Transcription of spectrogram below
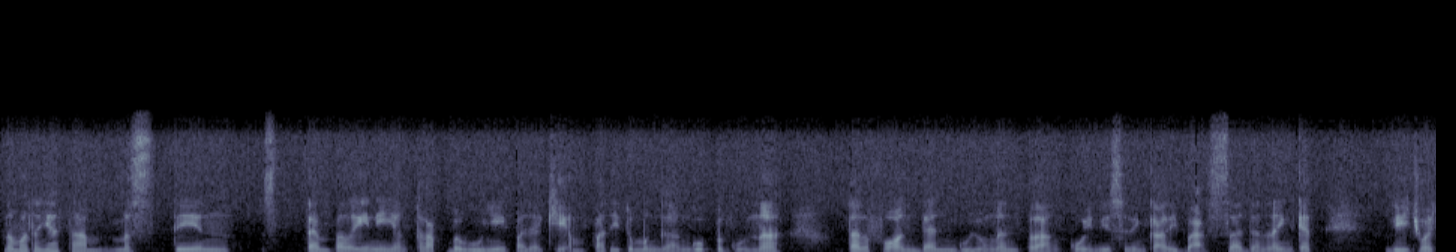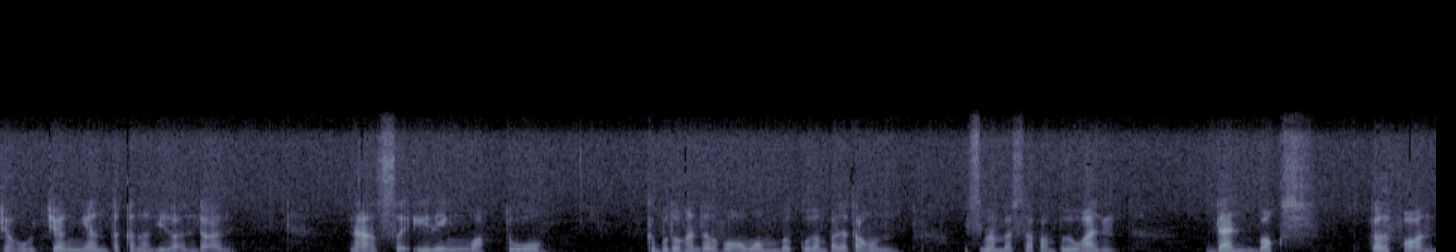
Namun ternyata mesin stempel ini yang kerap berbunyi pada K4 itu mengganggu pengguna telepon dan gulungan perangko ini sering kali basah dan lengket di cuaca hujan yang terkenal di London. Nah, seiring waktu, kebutuhan telepon umum berkurang pada tahun 1980-an dan box telepon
